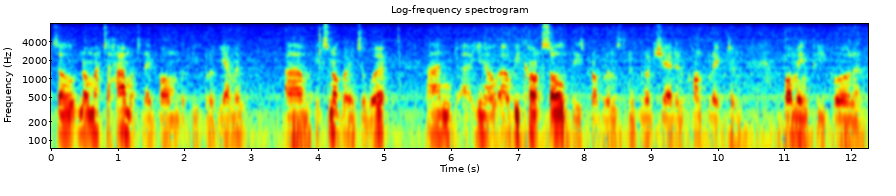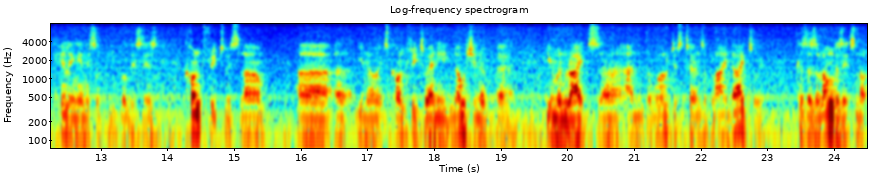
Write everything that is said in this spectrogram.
So no matter how much they bomb the people of Yemen, um, it's not going to work. And uh, you know uh, we can't solve these problems through bloodshed and conflict and bombing people and killing innocent people. This is contrary to Islam. Uh, uh, you know, it's contrary to any notion of uh, human rights, uh, and the world just turns a blind eye to it. Because as long as it's not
